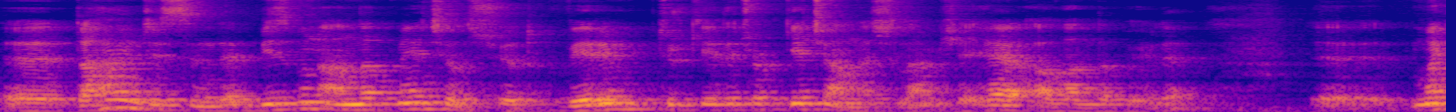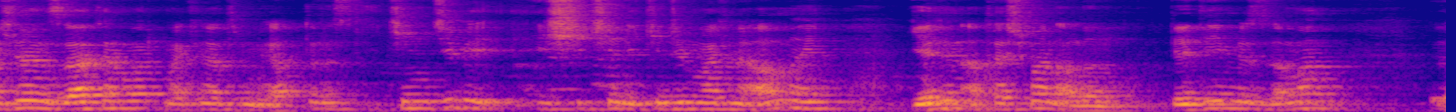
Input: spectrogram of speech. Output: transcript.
e, daha öncesinde biz bunu anlatmaya çalışıyorduk. Verim Türkiye'de çok geç anlaşılan bir şey, her alanda böyle. E, makineniz zaten var, makine yatırımı yaptınız. İkinci bir iş için ikinci bir makine almayın, gelin ataşman alın dediğimiz zaman e,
